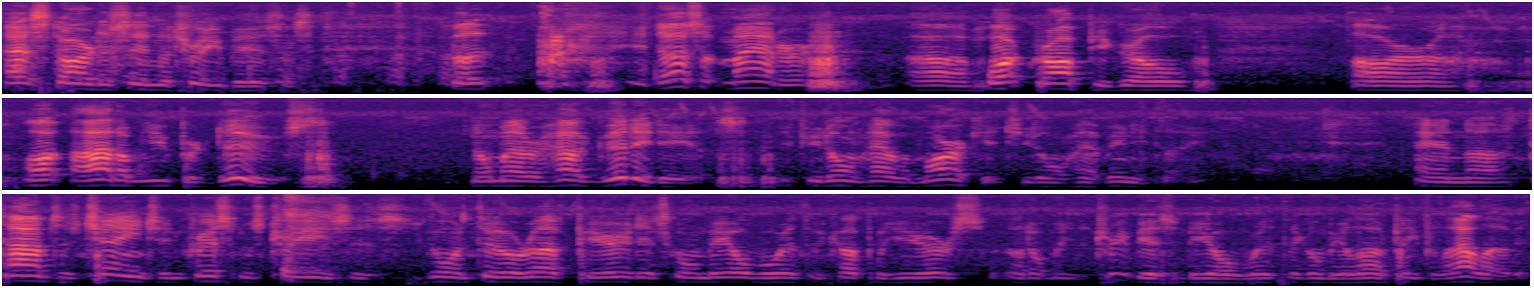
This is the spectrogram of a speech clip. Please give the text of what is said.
that started us in the tree business. But it doesn't matter uh, what crop you grow or uh, what item you produce, no matter how good it is. If you don't have a market, you don't have anything. And uh, times have changed, and Christmas trees is going through a rough period. It's going to be over with in a couple of years. I don't mean the tree business to be over with. There's going to be a lot of people out of it.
